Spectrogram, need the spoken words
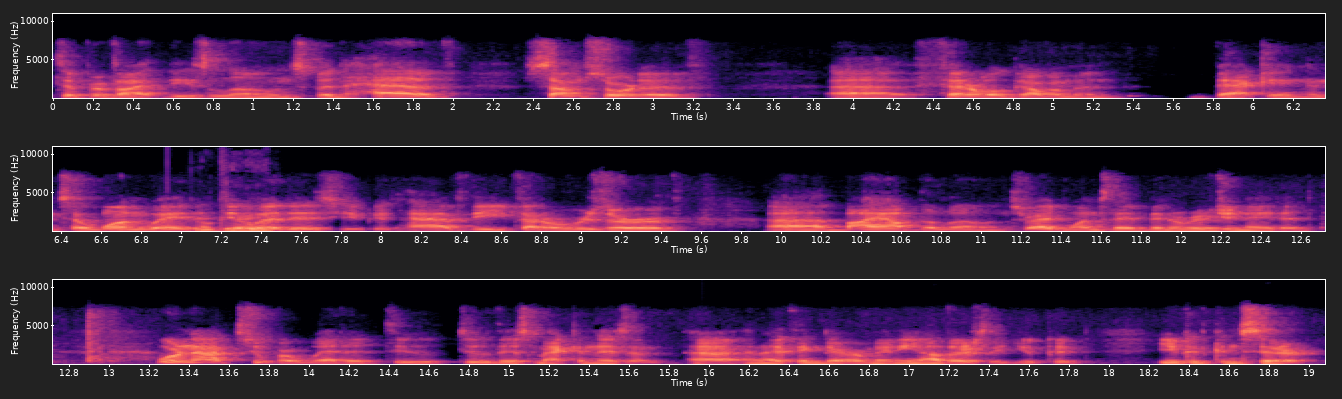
to provide these loans, but have some sort of uh, federal government backing. And so one way to okay. do it is you could have the Federal Reserve uh, buy up the loans, right? Once they've been originated. We're not super wedded to to this mechanism, uh, and I think there are many others that you could you could consider.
